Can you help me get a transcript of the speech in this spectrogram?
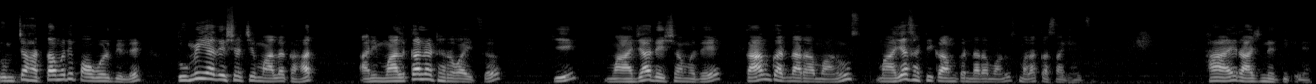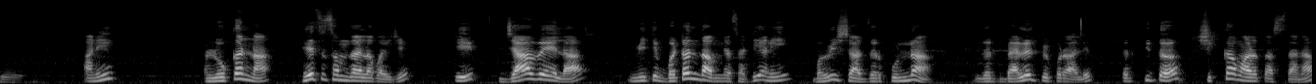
तुमच्या हातामध्ये पॉवर दिले तुम्ही या देशाचे मालक आहात आणि मालकानं ठरवायचं की माझ्या देशामध्ये काम करणारा माणूस माझ्यासाठी काम करणारा माणूस मला कसा घ्यायचा? हा आहे राजनैतिक न्याय आणि लोकांना हेच समजायला पाहिजे की ज्या वेळेला मी ते बटन दाबण्यासाठी आणि भविष्यात जर पुन्हा जर बॅलेट पेपर आले तर तिथं शिक्का मारत असताना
